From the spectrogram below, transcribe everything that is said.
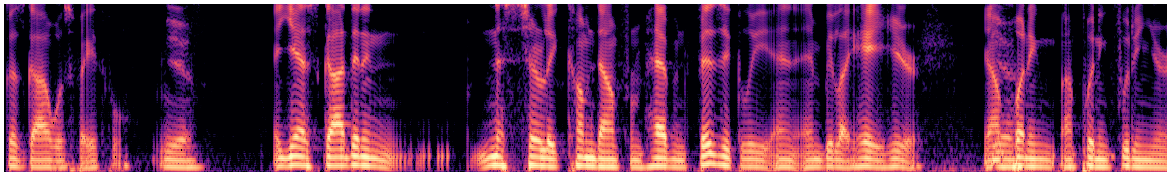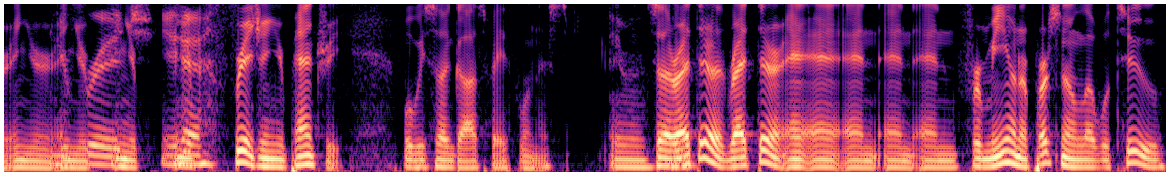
because God was faithful. Yeah. And yes, God didn't necessarily come down from heaven physically and, and be like, "Hey, here, yeah, I'm putting I'm putting food in your in your In in your your, in your, fridge, in your yeah. fridge in your pantry." But we saw God's faithfulness. Amen. So right there, right there, and and and and for me on a personal level too,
